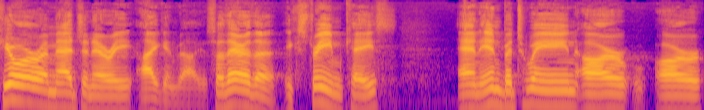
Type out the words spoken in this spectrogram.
pure imaginary eigenvalues. So they're the extreme case, and in between are, are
